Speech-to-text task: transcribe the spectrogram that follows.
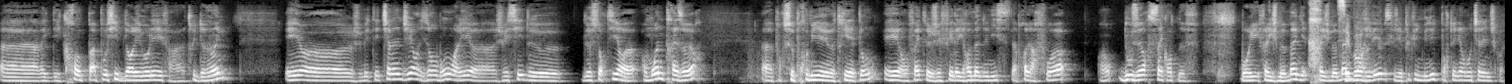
avec des crampes pas possibles dans les mollets, enfin un truc de dingue. Et je m'étais challengé en disant, bon, allez, je vais essayer de de sortir en moins de 13 heures euh, pour ce premier triathlon. Et en fait, j'ai fait l'Ironman de Nice la première fois en 12h59. Bon, il fallait que je me magne, il fallait que je me magne pour arriver parce que j'ai plus qu'une minute pour tenir mon challenge, quoi.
